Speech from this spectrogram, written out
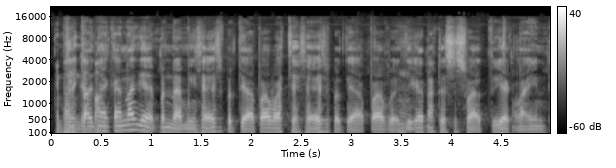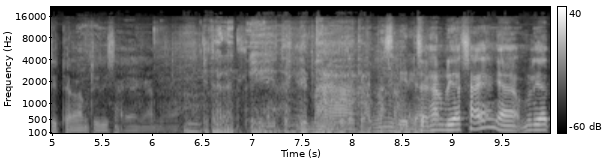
Yang paling gampang. ditanyakan aja pendamping saya seperti apa, wajah saya seperti apa. Berarti kan ada sesuatu yang lain di dalam diri saya kan. ya. Kita lihat dulu ya, di mana kita kira pasangnya. Jangan melihat sayanya, melihat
